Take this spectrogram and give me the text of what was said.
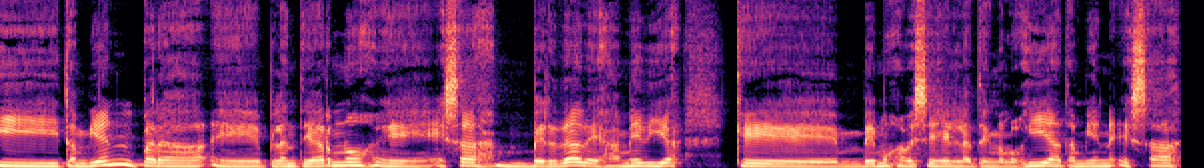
y también para eh, plantearnos eh, esas verdades a medias que vemos a veces en la tecnología, también esas,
